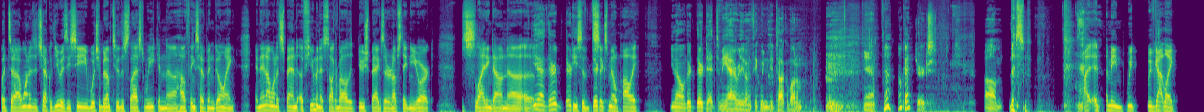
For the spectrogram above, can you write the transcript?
But uh, I wanted to check with you as you see what you've been up to this last week and uh, how things have been going. And then I want to spend a few minutes talking about all the douchebags that are in upstate New York sliding down uh, a Yeah, they're they're piece of they're, six mil poly. You know they're they're dead to me. I really don't think we need to talk about them. yeah, Oh, okay. jerks. Um, This, I, I mean, we we've got like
